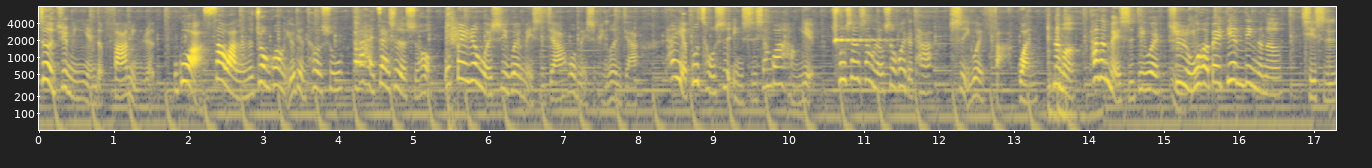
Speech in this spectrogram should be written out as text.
这句名言的发明人。不过啊，萨瓦兰的状况有点特殊，他还在世的时候不被认为是一位美食家或美食评论家，他也不从事饮食相关行业。出身上流社会的他是一位法官。那么他的美食地位是如何被奠定的呢？其实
